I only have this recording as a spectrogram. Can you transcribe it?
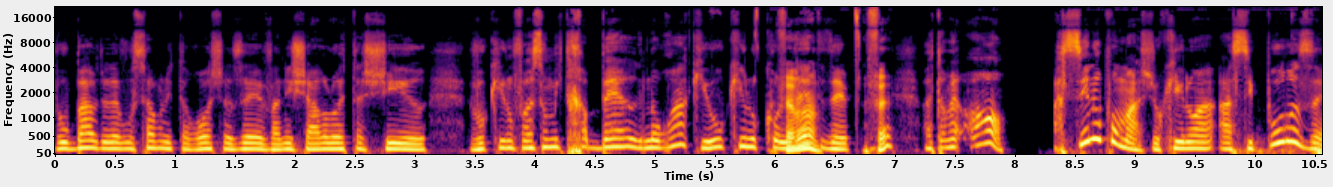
והוא בא, אתה יודע, והוא שם לי את הראש הזה, ואני שר לו את השיר, והוא כאילו, ואז הוא מתחבר נורא, כי הוא כאילו קולט. את זה. יפה. ואתה אומר, או, עשינו פה משהו, כאילו, הסיפור הזה,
